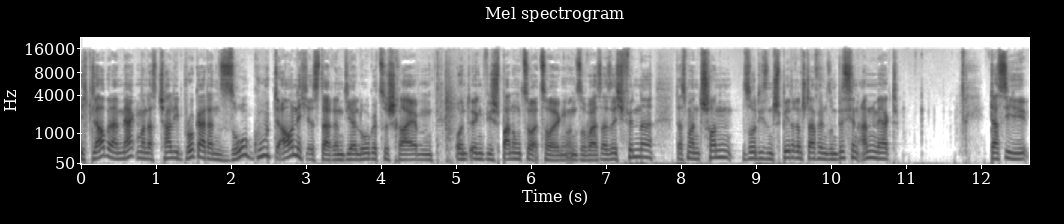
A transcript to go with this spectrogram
ich glaube, dann merkt man, dass Charlie Brooker dann so gut auch nicht ist darin, Dialoge zu schreiben und irgendwie Spannung zu erzeugen und sowas. Also ich finde, dass man schon so diesen späteren Staffeln so ein bisschen anmerkt, dass sie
